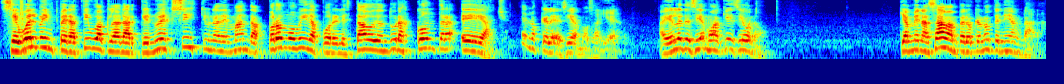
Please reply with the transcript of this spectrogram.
Se vuelve imperativo aclarar que no existe una demanda promovida por el Estado de Honduras contra EEH. Es lo que le decíamos ayer. Ayer les decíamos aquí, sí o no, que amenazaban pero que no tenían nada.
